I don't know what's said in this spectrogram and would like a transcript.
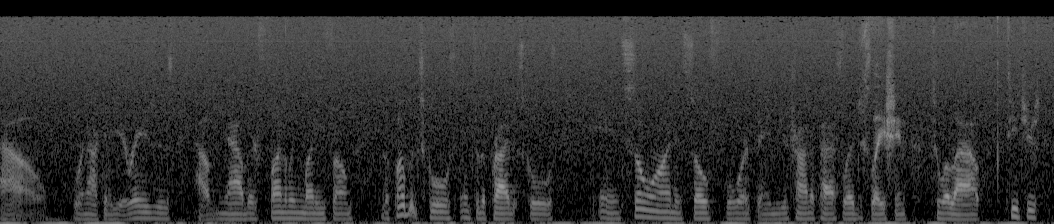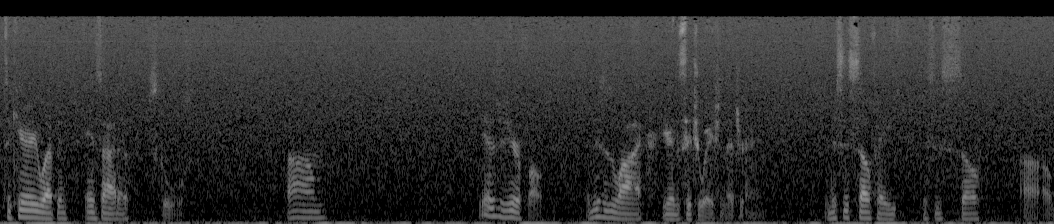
how we're not going to get raises, how now they're funneling money from the public schools into the private schools, and so on and so forth. And you're trying to pass legislation to allow teachers to carry weapons inside of schools. Um, yeah, this is your fault. And this is why you're in the situation that you're in. And this is self hate. This is self. Um,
